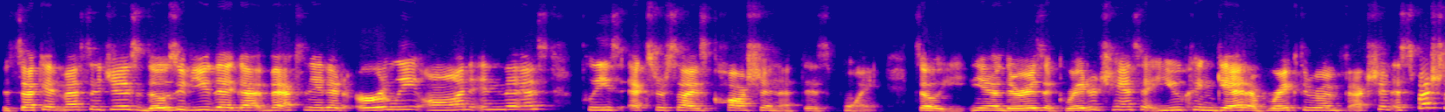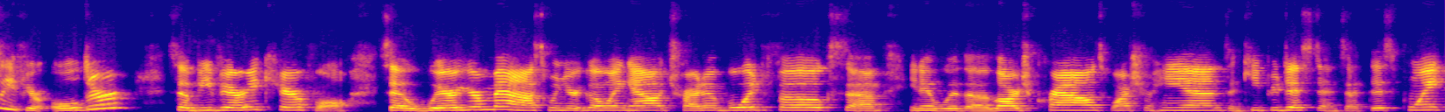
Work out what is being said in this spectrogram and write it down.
The second message is those of you that got vaccinated early on in this, please exercise caution at this point. So, you know, there is a greater chance that you can get a breakthrough infection, especially if you're older. So be very careful. So wear your mask when you're going out. Try to avoid folks, um, you know, with uh, large crowds. Wash your hands and keep your distance at this point.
